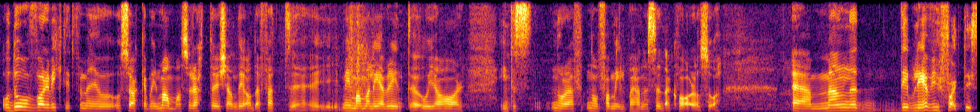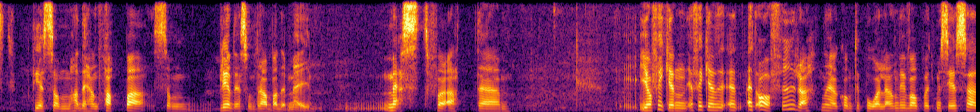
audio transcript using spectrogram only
och då var det viktigt för mig att, att söka min mammas rötter kände jag därför att eh, min mamma lever inte och jag har inte några, någon familj på hennes sida kvar och så. Eh, men det blev ju faktiskt det som hade hänt pappa som blev det som drabbade mig mest för att eh, jag fick, en, jag fick en, ett A4 när jag kom till Polen. Vi var på ett museum. Så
